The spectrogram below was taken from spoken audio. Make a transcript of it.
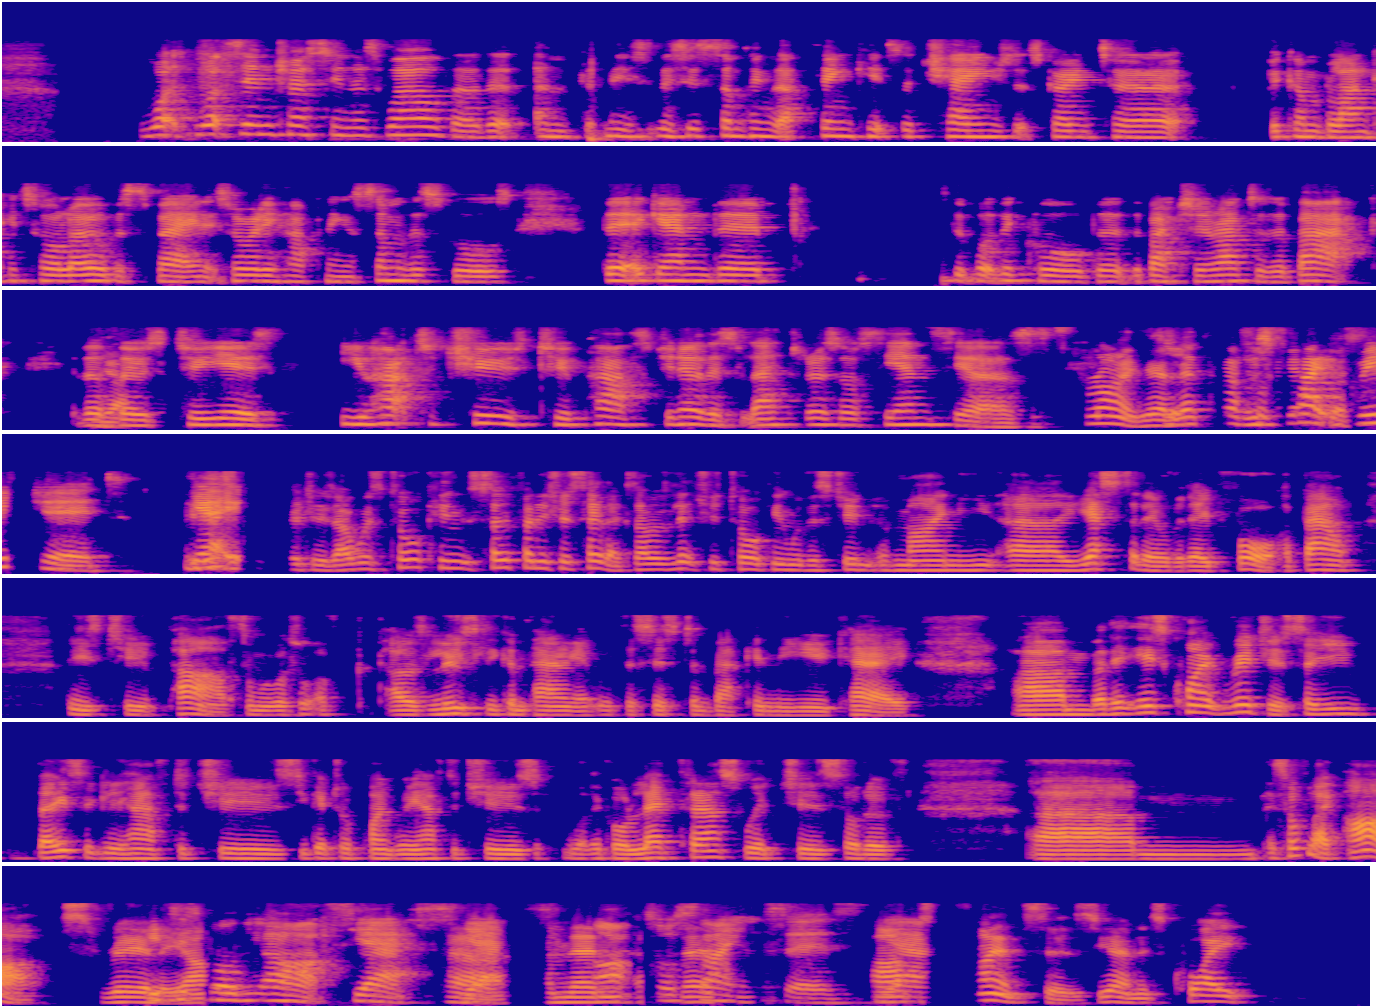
What What's interesting as well, though, that and this, this is something that I think it's a change that's going to become blanket all over Spain. It's already happening in some of the schools. That again, the, the what they call the the bachelorette, the back, yeah. those two years you had to choose two paths. Do you know this, letras or ciencias? That's right, yeah, letras. It was quite rigid. Yeah, Richard, I was talking. So funny you should say that because I was literally talking with a student of mine uh, yesterday or the day before about these two paths, and we were sort of. I was loosely comparing it with the system back in the UK, um, but it is quite rigid. So you basically have to choose. You get to a point where you have to choose what they call letras, which is sort of. Um, it's sort of like arts, really. It is called the arts, yes, yes. And then arts or sciences, arts yeah. Sciences, yeah, and it's quite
